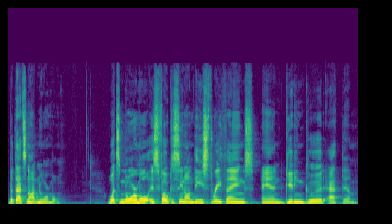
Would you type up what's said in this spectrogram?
but that's not normal. What's normal is focusing on these three things and getting good at them.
